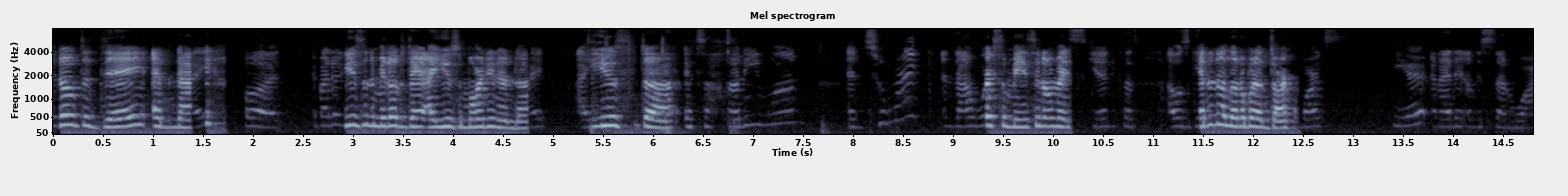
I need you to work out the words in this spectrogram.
middle of the day, and night but if I don't use in the middle of the day. I use morning and night. I use the it's a honey one and turmeric, and that works amazing on my skin because I was getting a little bit of dark marks here, and I didn't understand why.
